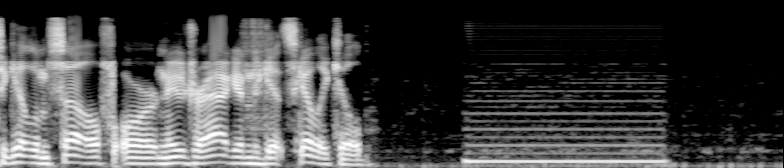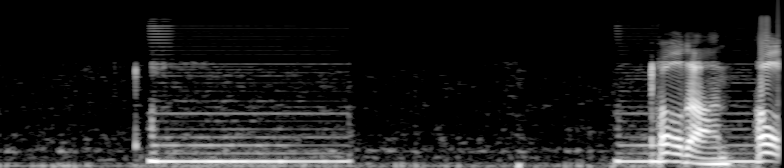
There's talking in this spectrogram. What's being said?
to kill himself or New Dragon to get Skelly killed. Hold on. Hold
